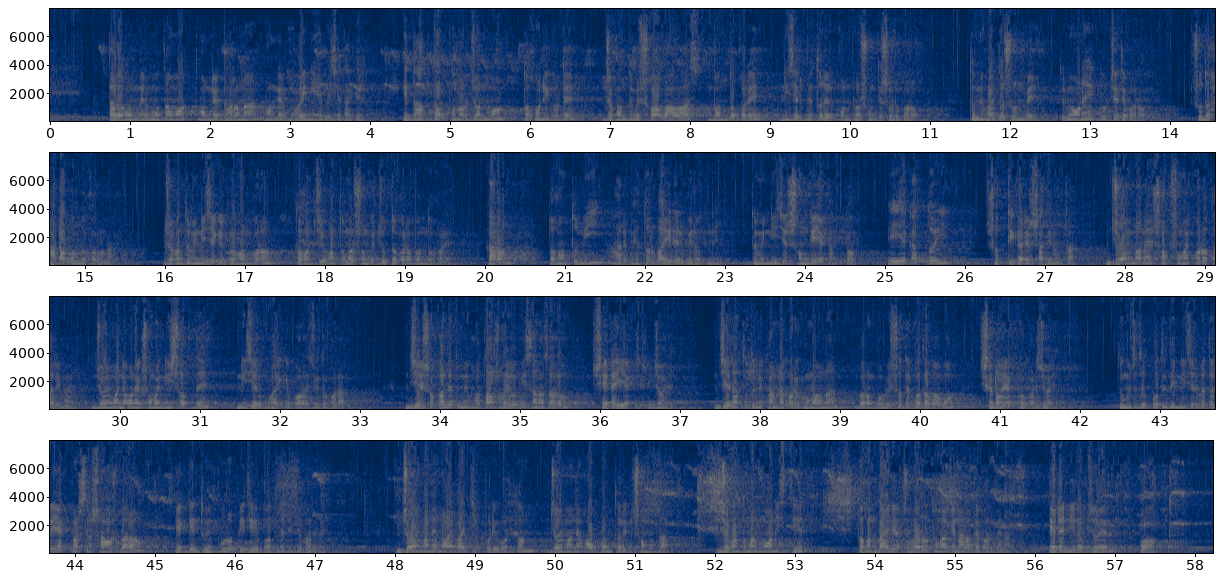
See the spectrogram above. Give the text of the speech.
তারা অন্যের মতামত, অন্যের ধারণা, অন্যের ভয় নিয়ে বেঁচে থাকে। কিন্তু আত্মার পুনর্জন্ম তখনই ঘটে যখন তুমি সব আওয়াজ বন্ধ করে নিজের ভেতরের কণ্ঠ শুনতে শুরু করো। তুমি হয়তো শুনবে, তুমি অনেক দূর যেতে পারো। শুধু হাঁটা বন্ধ করো না। যখন তুমি নিজেকে গ্রহণ করো, তখন জীবন তোমার সঙ্গে যুদ্ধ করা বন্ধ করে। কারণ তখন তুমি আর ভেতর বাইরের বিরোধ নেই। তুমি নিজের সঙ্গেই একাত্ম। এই একাত্মই সত্যিকারের স্বাধীনতা। জয় মানে সবসময় করতালি নয়। জয় মানে অনেক সময় নিঃশব্দে নিজের ভয়কে পরাজিত করা। যে সকালে তুমি হতাশ হয়েও বিছানা ছাড়ো, সেটাই এক জয়। যে রাতে তুমি কান্না করে ঘুমাও না, বরং ভবিষ্যতের কথা ভাবো, সেটাও এক প্রকার জয়। তুমি যদি প্রতিদিন নিজের ভেতরে এক পার্সেন্ট সাহস বাড়াও, একদিন তুমি পুরো পৃথিবী বদলে দিতে পারবে। জয় মানে নয় বাহ্যিক পরিবর্তন, জয় মানে অভ্যন্তরীণ সমতা। যখন তোমার মন স্থির, তখন বাইরের ঝড়ও তোমাকে নাড়াতে পারবে না। এটা নীরব জয়ের পথ।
